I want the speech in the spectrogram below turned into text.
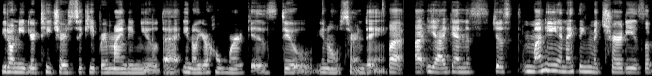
you don't need your teachers to keep reminding you that, you know, your homework is due, you know, certain day. But uh, yeah, again, it's just money. And I think maturity is the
